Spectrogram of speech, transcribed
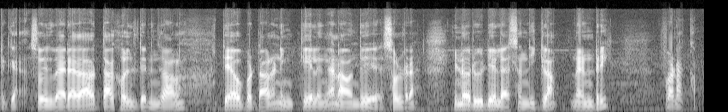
இருக்கேன். ஸோ இது வேறு ஏதாவது தகவல் தெரிஞ்சாலும் தேவைப்பட்டாலும் நீங்கள் கேளுங்க நான் வந்து சொல்கிறேன் இன்னொரு வீடியோவில் சந்திக்கலாம். நன்றி வணக்கம்.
